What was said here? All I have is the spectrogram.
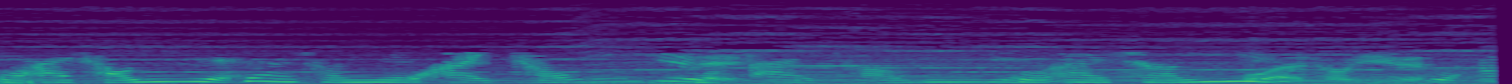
我爱潮音乐，我爱潮音乐，我爱潮音乐，我爱潮音乐，我爱潮音乐，我爱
